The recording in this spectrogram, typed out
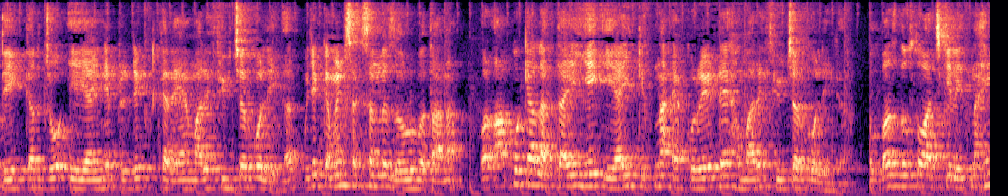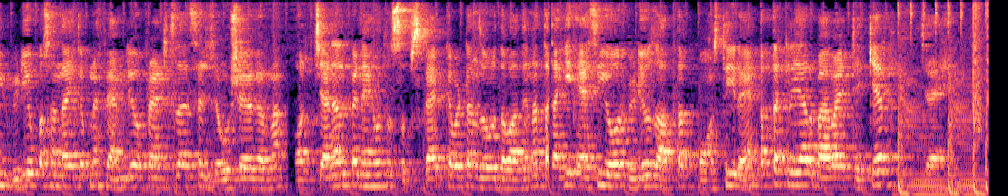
देखकर जो एआई ने प्रिडिक्ट करे हैं हमारे फ्यूचर को लेकर? मुझे कमेंट सेक्शन में ज़रूर बताना। और आपको क्या लगता है ये एआई कितना एक्यूरेट है हमारे फ्यूचर को लेकर। तो बस दोस्तों, आज के लिए इतना ही। वीडियो पसंद आई तो अपने फैमिली और फ्रेंड्स के साथ इसे ज़रूर शेयर करना। और चैनल पे नए हो तो सब्सक्राइब का बटन ज़रूर दबा देना, ताकि ऐसी और वीडियोस आप तक पहुँचती रहे। तब तक के लिए यार बाय बाय टेक केयर जय हिंद।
